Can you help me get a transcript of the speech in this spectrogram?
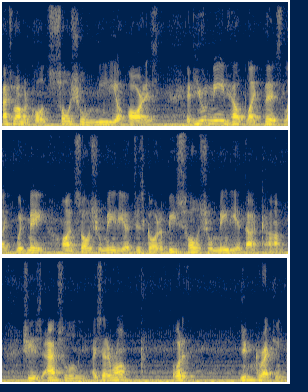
that's what I'm going to call it, social media artist. If you need help like this, like with me on social media, just go to besocialmedia.com. She is absolutely, I said it wrong? What is it? You can correct me.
